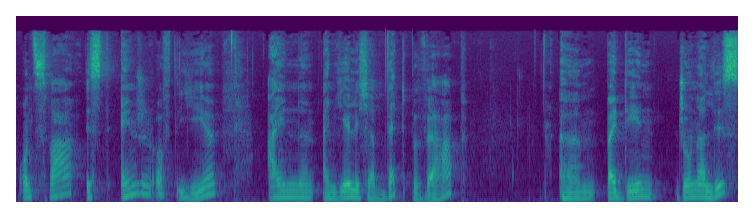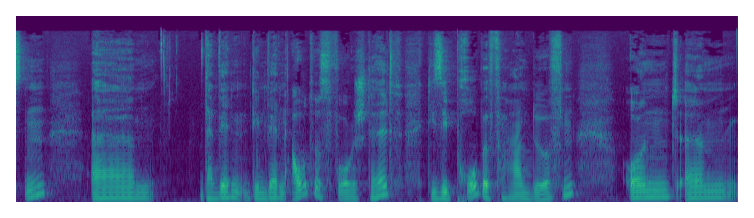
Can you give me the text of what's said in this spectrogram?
Und zwar ist Engine of the Year ein, ein jährlicher Wettbewerb, ähm, bei dem Journalisten, ähm, da werden, denen werden Autos vorgestellt, die sie Probe fahren dürfen. Und ähm,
